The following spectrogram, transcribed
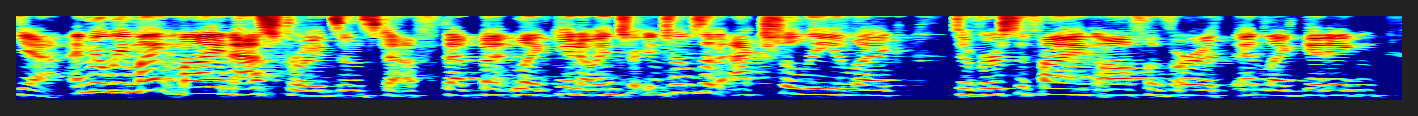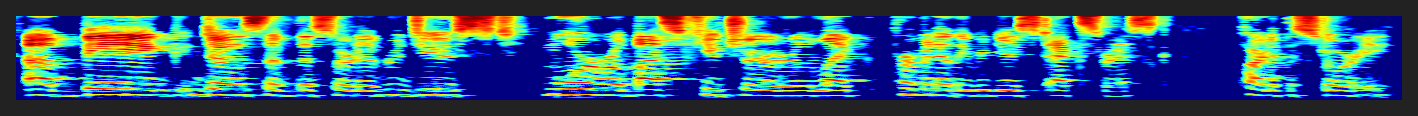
Yeah, I mean, we might mine asteroids and stuff. That, but like you know, in, ter- in terms of actually like diversifying off of Earth and like getting a big dose of the sort of reduced, more robust future, like permanently reduced X risk part of the story,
